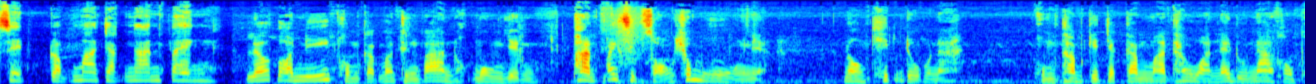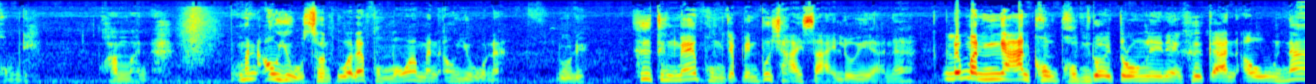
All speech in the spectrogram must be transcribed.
เสร็จกลับมาจากงานแต่ง แล้วตอนนี้ผมกลับมาถึงบ้าน6โมงเย็นผ่านไป 12 ชั่วโมงเนี่ยลองคิดดูนะ ผมทำกิจกรรมมาทั้งวันแล้วดูหน้าของผมดิ ความมันอะมันเอาอยู่ส่วนตัวแล้วผมมองว่ามันเอาอยู่นะ ดูดิคือถึงแม้ผมจะเป็นผู้ชายสายลุยอะนะแล้วมันงานของผมโดยตรงเลยเนี่ยคือการเอาหน้า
